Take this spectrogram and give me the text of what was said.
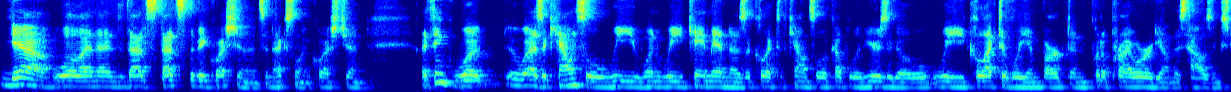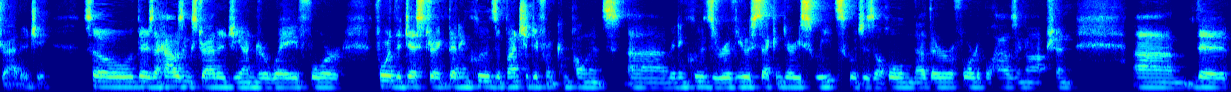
Yeah well and, and that's that's the big question. It's an excellent question I think what, as a council, we, when we came in as a collective council a couple of years ago, we collectively embarked and put a priority on this housing strategy. So there's a housing strategy underway for for the district that includes a bunch of different components. Uh, it includes a review of secondary suites, which is a whole nother affordable housing option um, the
